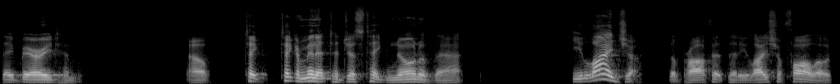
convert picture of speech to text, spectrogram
they buried him. Now, take take a minute to just take note of that. Elijah the prophet that Elisha followed,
